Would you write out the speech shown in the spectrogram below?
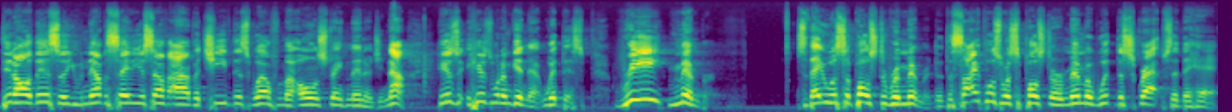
Did all this so you never say to yourself, I have achieved this well from my own strength and energy. Now, here's, here's what I'm getting at with this. Remember. So they were supposed to remember. The disciples were supposed to remember with the scraps that they had.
